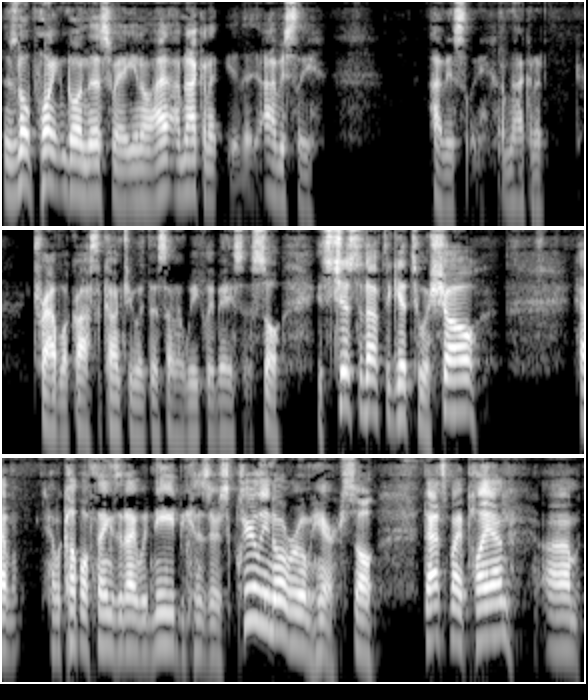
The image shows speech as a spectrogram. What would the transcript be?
There's no point in going this way. You know, I, am not going to, obviously, obviously, I'm not going to travel across the country with this on a weekly basis. So it's just enough to get to a show, have, have a couple things that I would need because there's clearly no room here. So that's my plan. Um,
